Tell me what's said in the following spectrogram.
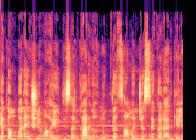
या कंपन्यांशी महायुती सरकारनं नुकतंच सामंजस्य करार केले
